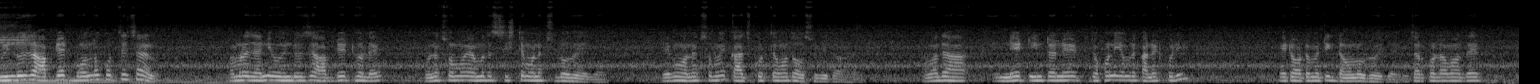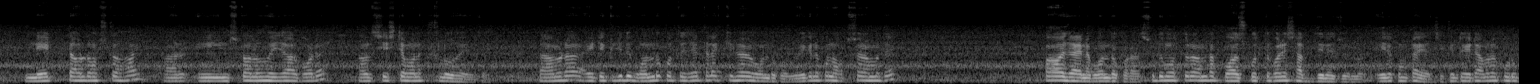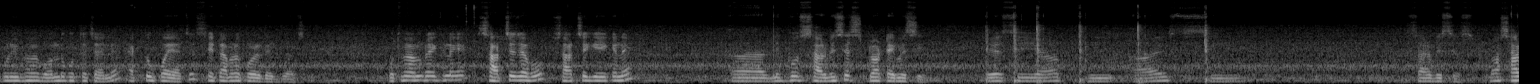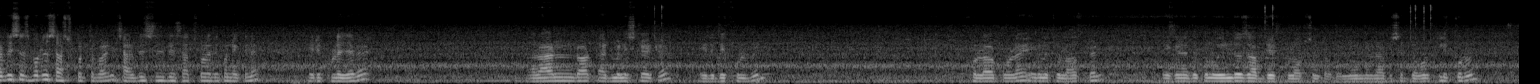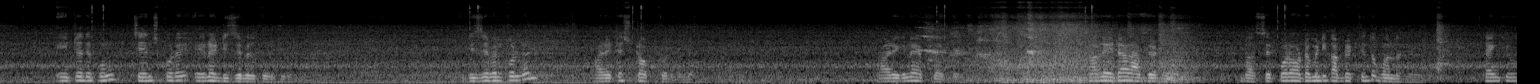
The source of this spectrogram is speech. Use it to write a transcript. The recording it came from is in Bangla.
উইন্ডোজে আপডেট বন্ধ করতে চান? আমরা জানি উইন্ডোজে আপডেট হলে অনেক সময় আমাদের সিস্টেম অনেক স্লো হয়ে যায় এবং অনেক সময় কাজ করতে আমাদের অসুবিধা হয়। আমাদের নেট ইন্টারনেট যখনই আমরা কানেক্ট করি, এটা অটোমেটিক ডাউনলোড হয়ে যায়। যার ফলে আমাদের নেটটাও নষ্ট হয় আর এই ইনস্টল হয়ে যাওয়ার পরে আমাদের সিস্টেম অনেক স্লো হয়ে যায়। তা আমরা এটাকে যদি বন্ধ করতে চাই তাহলে কীভাবে বন্ধ করব? এখানে কোনো অপশান আমাদের পাওয়া যায় না বন্ধ করা। শুধুমাত্র আমরা পজ করতে পারি সাত দিনের জন্য। এরকমটাই আছে। কিন্তু এটা আমরা পুরোপুরিভাবে বন্ধ করতে চাইলে একটা উপায় আছে, সেটা আমরা করে দেখব আজকে। প্রথমে আমরা এখানে সার্চে যাব। সার্চে গিয়ে এখানে লিখব services dot MSC S C R V I C services বা সার্ভিসেস বলে সার্চ করতে পারেন। সার্ভিসেস দিয়ে সার্চ করে দেখুন এখানে। এটি খুলে যাবে। রান ডট অ্যাডমিনিস্ট্রেটর এটা দিয়ে খুলবেন। খোলার পরে এখানে চলে আসবেন। এখানে দেখুন উইন্ডোজ আপডেট বলে অপশন পাবেন। উইন্ডোজ আপডেট ডবল ক্লিক করুন। এইটা দেখুন চেঞ্জ করে এখানে ডিসেবল করে দিন ডিসেবল করলেন আর এটা স্টপ করে দিলেন। আর এখানে অ্যাপ্লাই করুন তাহলে এটা আর আপডেট হবে না। বাস এরপরে অটোমেটিক আপডেট কিন্তু বন্ধ হয়ে যাবে। Thank you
